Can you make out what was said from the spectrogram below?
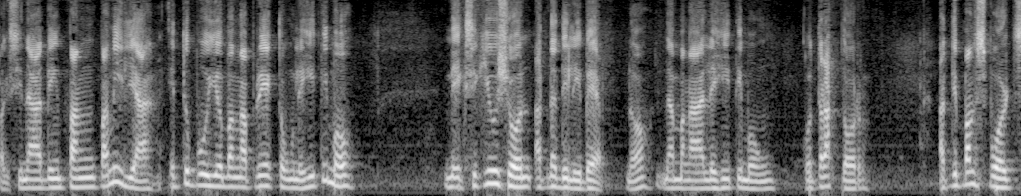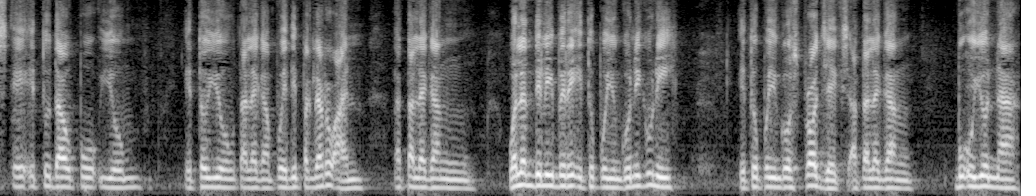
pag sinabing pang pamilya, ito po yung mga proyektong lehitimo, may execution at na-deliver, no? ng mga lehitimong kontraktor. At yung pang sports, eh, ito daw po yung, ito yung talagang pwedeng paglaruan at talagang walang delivery, ito po yung guni-guni, ito po yung ghost projects at talagang buo yun na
